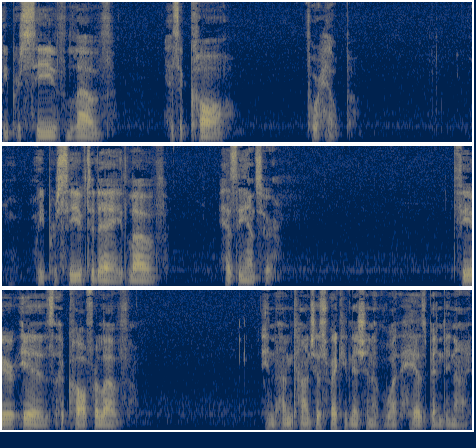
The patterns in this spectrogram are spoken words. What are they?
We perceive love as a call for help. We perceive today love as the answer. Fear is a call for love in unconscious recognition of what has been denied.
